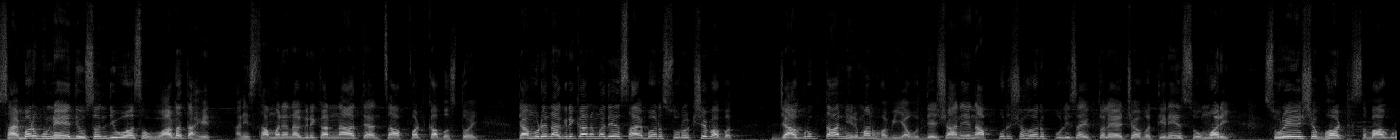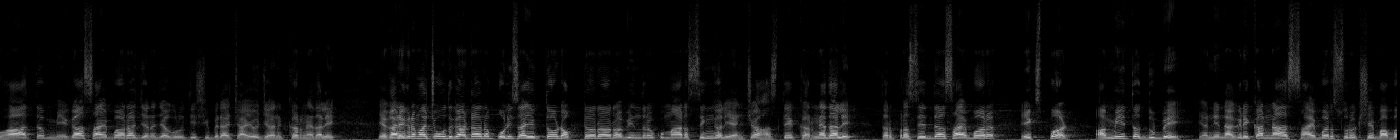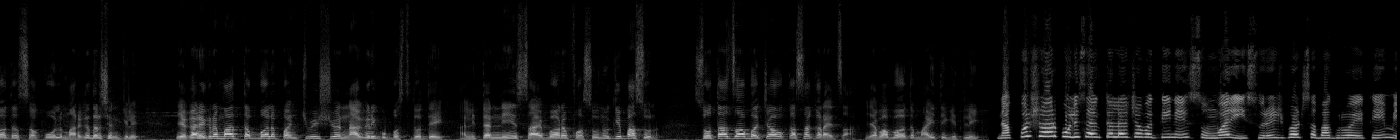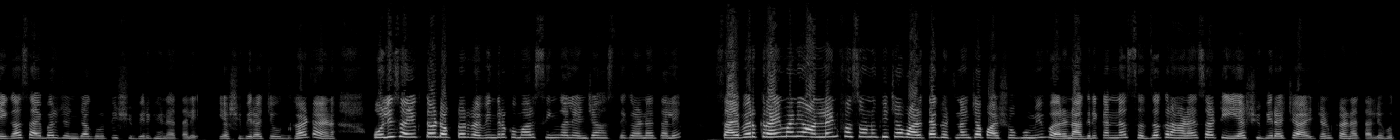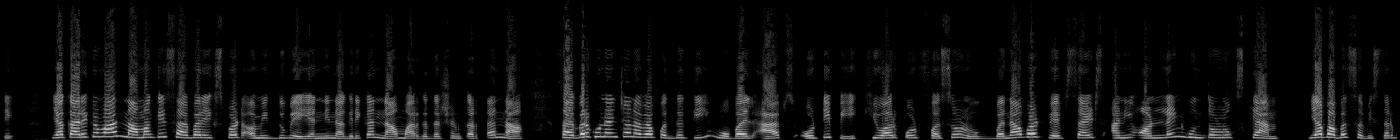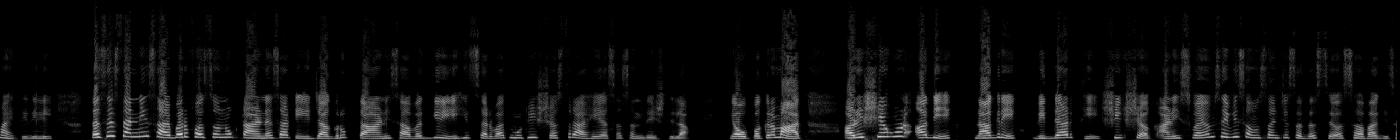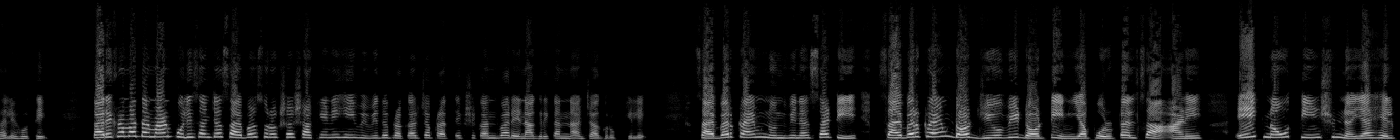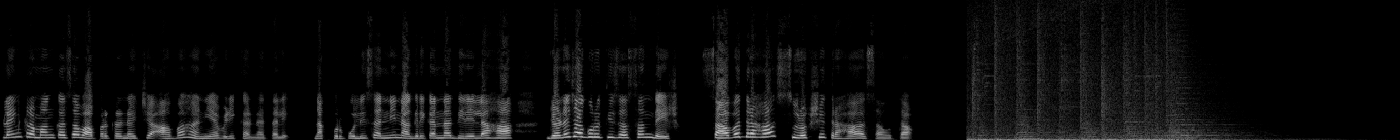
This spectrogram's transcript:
Cyber गुन्हे दिवसेंदिवस वाढत आहेत आणि सामान्य नागरिकांना त्यांचा फटका बसतोय. त्यामुळे नागरिकांमध्ये सायबर सुरक्षेबाबत जागरूकता निर्माण व्हावी. या उद्देशाने नागपूर शहर पोलीस आयुक्तालयाच्या वतीने सोमवारी सुरेश भट सभागृहात मेगा सायबर जनजागृती शिबिराचे आयोजन करण्यात आले. या कार्यक्रमाचे उद्घाटन पोलीस आयुक्त डॉक्टर रवींद्र कुमार सिंगल यांच्या हस्ते करण्यात आले. तर प्रसिद्ध सायबर एक्सपर्ट अमित दुबे यांनी नागरिकांना सायबर सुरक्षेबाबत सखोल मार्गदर्शन केले. या कार्यक्रमात तब्बल पंचवीसशे नागरिक उपस्थित होते आणि त्यांनी सायबर फसवणुकीपासून स्वतःचा बचाव कसा करायचा याबाबत माहिती घेतली. नागपूर शहर पोलीस आयुक्तालयाच्या वतीने सोमवारी सुरेश भट सभागृह येथे मेगा सायबर जनजागृती शिबिर घेण्यात आले. या शिबिराचे उद्घाटन पोलीस आयुक्त डॉक्टर रवींद्र कुमार सिंगल यांच्या हस्ते करण्यात आले. सायबर क्राईम आणि ऑनलाईन फसवणुकीच्या वाढत्या घटनांच्या पार्श्वभूमीवर नागरिकांना सजग राहण्यासाठी या शिबिराचे आयोजन करण्यात आले होते. या कार्यक्रमात नामांकित सायबर एक्सपर्ट अमित दुबे यांनी नागरिकांना मार्गदर्शन करताना सायबर गुन्ह्यांच्या नव्या पद्धती mobile apps OTP Q R code फसवणूक बनावट वेबसाईट्स आणि ऑनलाईन गुंतवणूक स्कॅम याबाबत सविस्तर माहिती दिली. तसेच त्यांनी सायबर फसवणूक टाळण्यासाठी जागरूकता आणि सावधगिरी ही सर्वात मोठी शस्त्र आहे असा संदेश दिला. या उपक्रमात अडीचशेहून अधिक नागरिक विद्यार्थी शिक्षक आणि स्वयंसेवी संस्थांचे सदस्य सहभागी झाले होते. कार्यक्रमादरम्यान पोलिसांच्या सायबर सुरक्षा शाखेनेही विविध प्रकारच्या प्रात्यक्षिकांद्वारे नागरिकांना जागरूक केले. Cyber crime नोंदविण्यासाठी cyber crime dot gov dot in या पोर्टलचा आणि एक नऊ तीन शून्य या हेल्पलाईन क्रमांकाचा वापर करण्याचे आवाहन यावेळी करण्यात आले. नागपूर पोलिसांनी नागरिकांना दिलेला हा जनजागृतीचा संदेश सावध रहा सुरक्षित रहा असा होता.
